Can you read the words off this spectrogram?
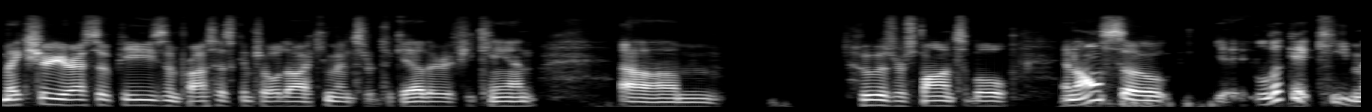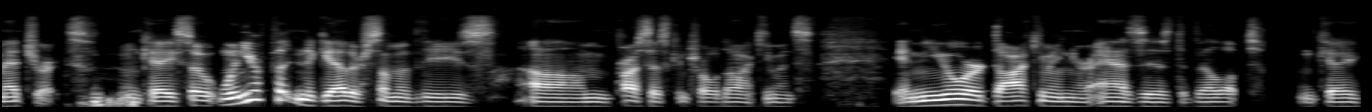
make sure your sops and process control documents are together if you can. Um, who is responsible, and also look at key metrics. Okay, so when you're putting together some of these um, process control documents and you're documenting your as is developed, okay,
